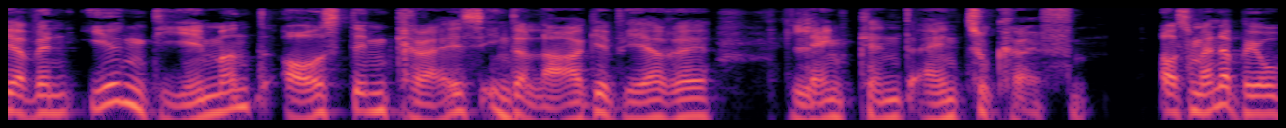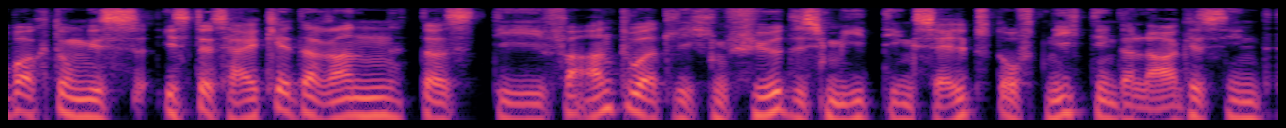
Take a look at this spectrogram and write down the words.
Ja, wenn irgendjemand aus dem Kreis in der Lage wäre, lenkend einzugreifen. Aus meiner Beobachtung ist, ist das Heikle daran, dass die Verantwortlichen für das Meeting selbst oft nicht in der Lage sind,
